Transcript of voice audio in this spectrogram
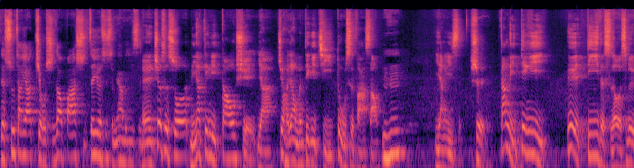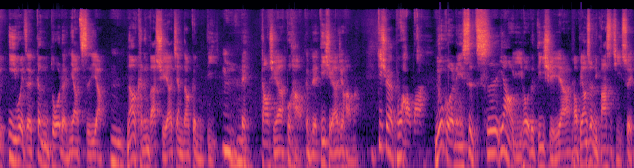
的舒张压九十到八十，这又是什么样的意思呢？诶，就是说你要定义高血压，就好像我们定义几度是发烧，嗯哼，一样意思。是，当你定义越低的时候，是不是意味着更多人要吃药？嗯，然后可能把血压降到更低。嗯，哎，高血压不好，对不对？低血压就好吗？低血压不好吧？如果你是吃药以后的低血压，好，比方说你八十几岁。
